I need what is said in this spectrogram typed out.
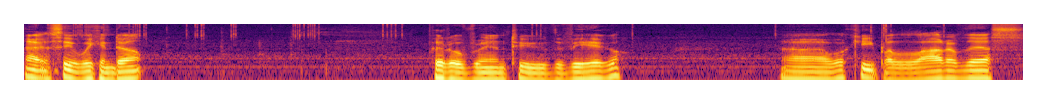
Alright, let's see what we can dump. Put over into the vehicle. Uh, we'll keep a lot of this.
